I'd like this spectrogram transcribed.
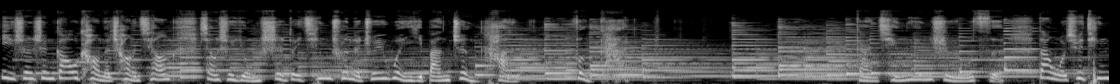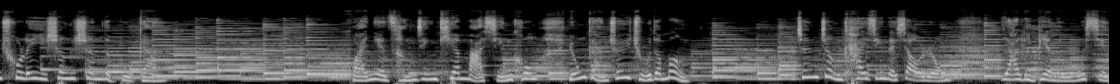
一声声高亢的唱腔，像是勇士对青春的追问一般震撼、愤慨。感情应是如此，但我却听出了一声声的不甘。怀念曾经天马行空、勇敢追逐的梦，真正开心的笑容，压力变得无形。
